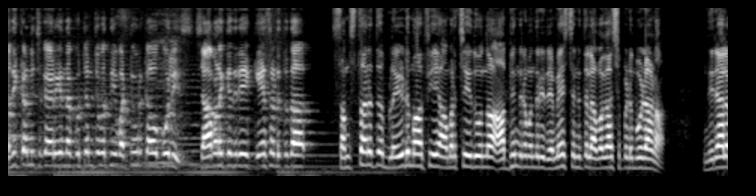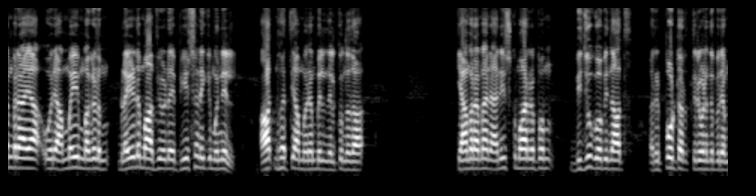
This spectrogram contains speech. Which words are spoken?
അതിക്രമിച്ചു കയറിയെന്ന കുറ്റം ചുമത്തി വട്ടിയൂർക്കാവ് പോലീസ് ശ്യാമളയ്ക്കെതിരെ കേസെടുത്തത്. സംസ്ഥാനത്ത് ബ്ലേഡ് മാഫിയയെ അമർച്ച ചെയ്തുവെന്ന് ആഭ്യന്തരമന്ത്രി രമേശ് ചെന്നിത്തല അവകാശപ്പെടുമ്പോഴാണ്. നിരാലംബരായ ഒരു അമ്മയും മകളും ബ്ലേഡ് മാഫിയയുടെ ഭീഷണിക്ക് മുന്നിൽ ആത്മഹത്യാ മുനമ്പിൽ നിൽക്കുന്നത്. ക്യാമറാമാൻ അനീഷ് കുമാറിനൊപ്പം ബിജു ഗോപിനാഥ് റിപ്പോർട്ടർ തിരുവനന്തപുരം.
